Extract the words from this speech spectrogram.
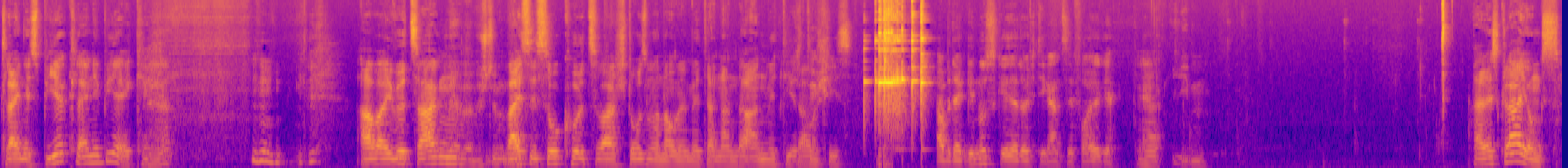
Kleines Bier, kleine Bierecke. Aber ich würde sagen, bestimmt weil sie so kurz war, stoßen wir nochmal miteinander an mit die. Rauschis. Aber der Genuss geht ja durch die ganze Folge. Ja. Eben. Alles klar, Jungs.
